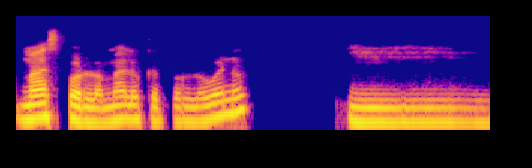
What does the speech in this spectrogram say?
más por lo malo que por lo bueno. Y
